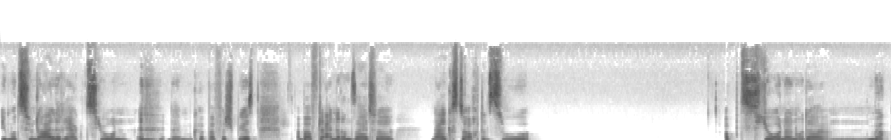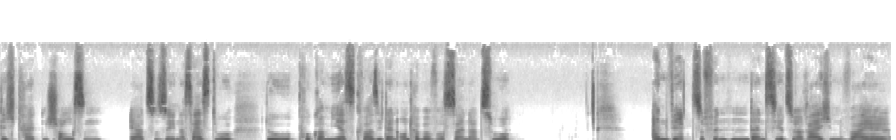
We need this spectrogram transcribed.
emotionale Reaktion in deinem Körper verspürst. Aber auf der anderen Seite neigst du auch dazu, Optionen oder Möglichkeiten, Chancen eher zu sehen. Das heißt, du, du programmierst quasi dein Unterbewusstsein dazu, einen Weg zu finden, dein Ziel zu erreichen, weil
